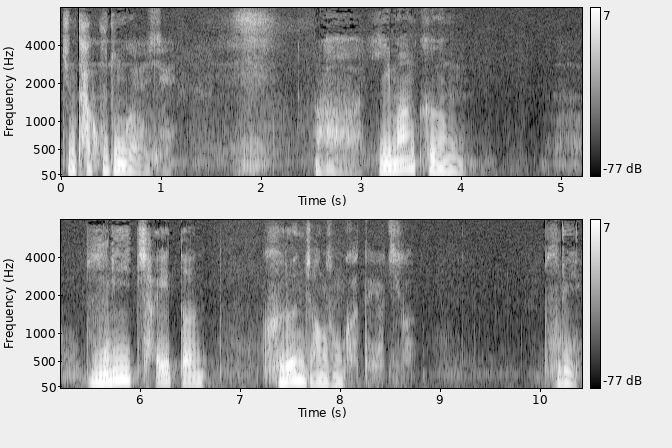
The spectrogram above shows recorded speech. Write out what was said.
지금 다 굳은 거예요 이게. 아 이만큼 물이 차 있던 그런 장소인 것 같아요 여기가. 물이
